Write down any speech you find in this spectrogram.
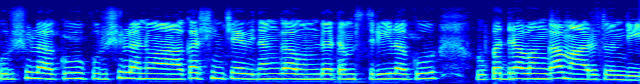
పురుషులకు పురుషులను ఆకర్షించే విధంగా ఉండటం స్త్రీలకు ఉపద్రవంగా మారుతుంది.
